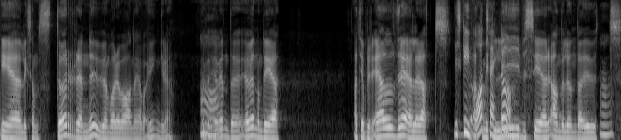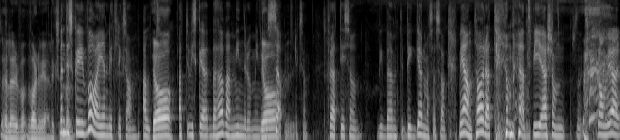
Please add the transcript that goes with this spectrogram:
är liksom större nu än vad det var när jag var yngre. Jag, Ja. jag, vet inte, jag vet inte om det är att jag blir äldre eller att, Det ska ju vara att mitt tvärtom. liv ser annorlunda ut. Ja. Eller vad, vad det nu är. Liksom. Men det ska ju vara enligt liksom allt. Ja, Att vi ska behöva mindre och mindre Ja. sömn. Liksom. För att det är så, vi behöver inte bygga en massa saker. Men jag antar att i och med att vi är som, de vi är.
